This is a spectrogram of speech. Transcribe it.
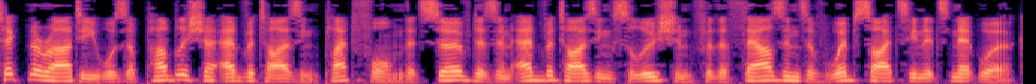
Technorati was a publisher advertising platform that served as an advertising solution for the thousands of websites in its network.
